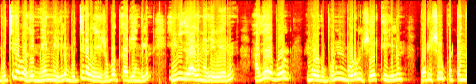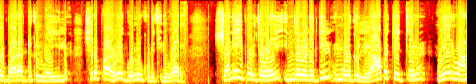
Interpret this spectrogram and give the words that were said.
புத்திர வகை மேன்மைகளும் புத்திர வகை சுப காரியங்களும் இனிதாக நிறைவேறும். அதேபோல் உங்களுக்கு பொன் பொருள் சேர்க்கைகளும் பரிசு பட்டங்கள் பாராட்டுகள் வகையிலும் சிறப்பாகவே குரு கொடுத்திடுவார். சனியை பொறுத்தவரை இந்த வருடத்தில் உங்களுக்கு லாபத்தை தரும் உயர்வான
